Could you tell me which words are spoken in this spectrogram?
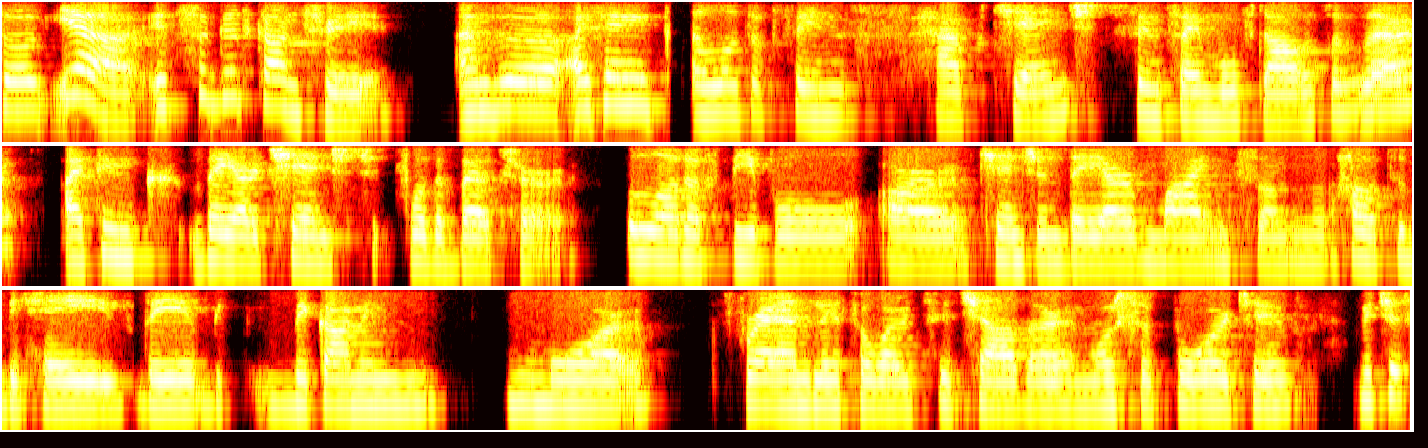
So yeah, it's a good country, and uh, I think a lot of things have changed since I moved out of there. I think they are changed for the better. A lot of people are changing their minds on how to behave. They be- becoming more friendly towards each other and more supportive, which is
